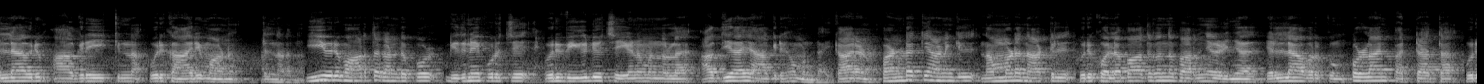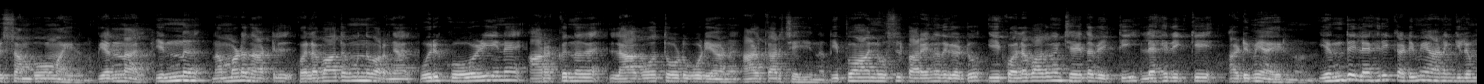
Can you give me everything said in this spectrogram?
എല്ലാവരും ആഗ്രഹിക്കുന്ന ഒരു കാര്യമാണ് നടന്നത്. ഈ ഒരു വാർത്ത കണ്ടപ്പോൾ ഇതിനെക്കുറിച്ച് ഒരു വീഡിയോ ചെയ്യണമെന്നുള്ള അതിയായ ആഗ്രഹമുണ്ടായി. കാരണം പണ്ടൊക്കെ ആണെങ്കിൽ നമ്മുടെ നാട്ടിൽ ഒരു കൊലപാതകം എന്ന് പറഞ്ഞു കഴിഞ്ഞാൽ എല്ലാവർക്കും കൊള്ളാൻ പറ്റാത്ത ഒരു സംഭവമായിരുന്നു. എന്നാൽ ഇന്ന് നമ്മുടെ നാട്ടിൽ കൊലപാതകം എന്ന് പറഞ്ഞാൽ ഒരു കോഴീനെ അറക്കുന്നത് ലാഘവത്തോടു കൂടിയാണ് ആൾക്കാർ ചെയ്യുന്നത്. ഇപ്പോൾ ആ ന്യൂസിൽ പറയുന്നത് കേട്ടു ഈ കൊലപാതകം ചെയ്ത വ്യക്തി ലഹരിക്ക് അടിമയായിരുന്നു എന്ത് ലഹരിക്ക് അടിമയാണെങ്കിലും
